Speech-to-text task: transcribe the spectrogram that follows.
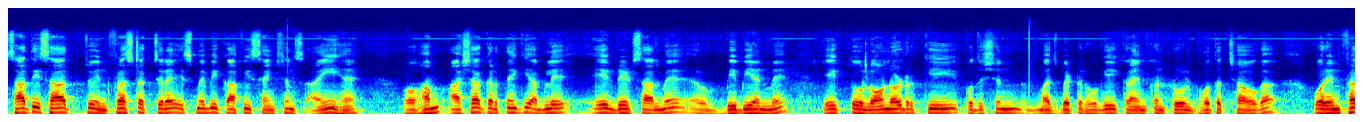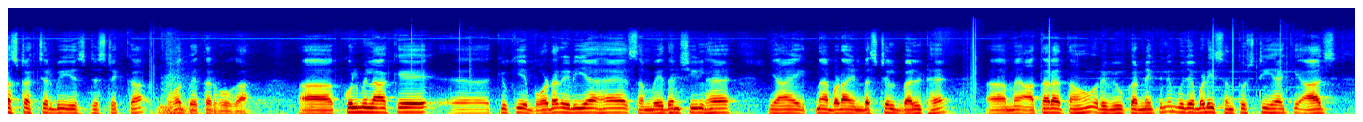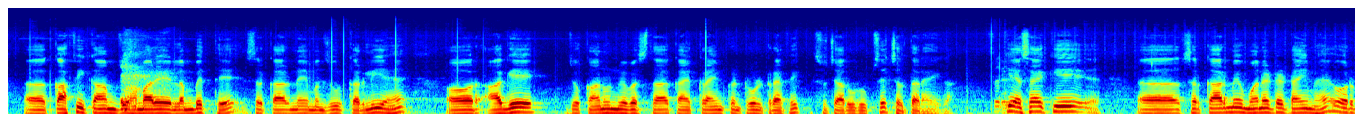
साथ ही साथ जो इंफ्रास्ट्रक्चर है इसमें भी काफ़ी सैंक्शंस आई हैं और हम आशा करते हैं कि अगले एक डेढ़ साल में बीबीएन में एक तो लॉ एंड ऑर्डर की पोजीशन मच बेटर होगी क्राइम कंट्रोल बहुत अच्छा होगा और इंफ्रास्ट्रक्चर भी इस डिस्ट्रिक्ट का बहुत बेहतर होगा। आ, कुल मिला के क्योंकि ये बॉर्डर एरिया है संवेदनशील है यहाँ इतना बड़ा इंडस्ट्रियल बेल्ट है अ, मैं आता रहता हूँ रिव्यू करने के लिए। मुझे बड़ी संतुष्टि है कि आज काफ़ी काम जो हमारे लंबित थे सरकार ने मंजूर कर लिए हैं और आगे जो कानून व्यवस्था का क्राइम कंट्रोल ट्रैफ़िक सुचारू रूप से चलता रहेगा। कि ऐसा है कि सरकार में वन एट ए टाइम है और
